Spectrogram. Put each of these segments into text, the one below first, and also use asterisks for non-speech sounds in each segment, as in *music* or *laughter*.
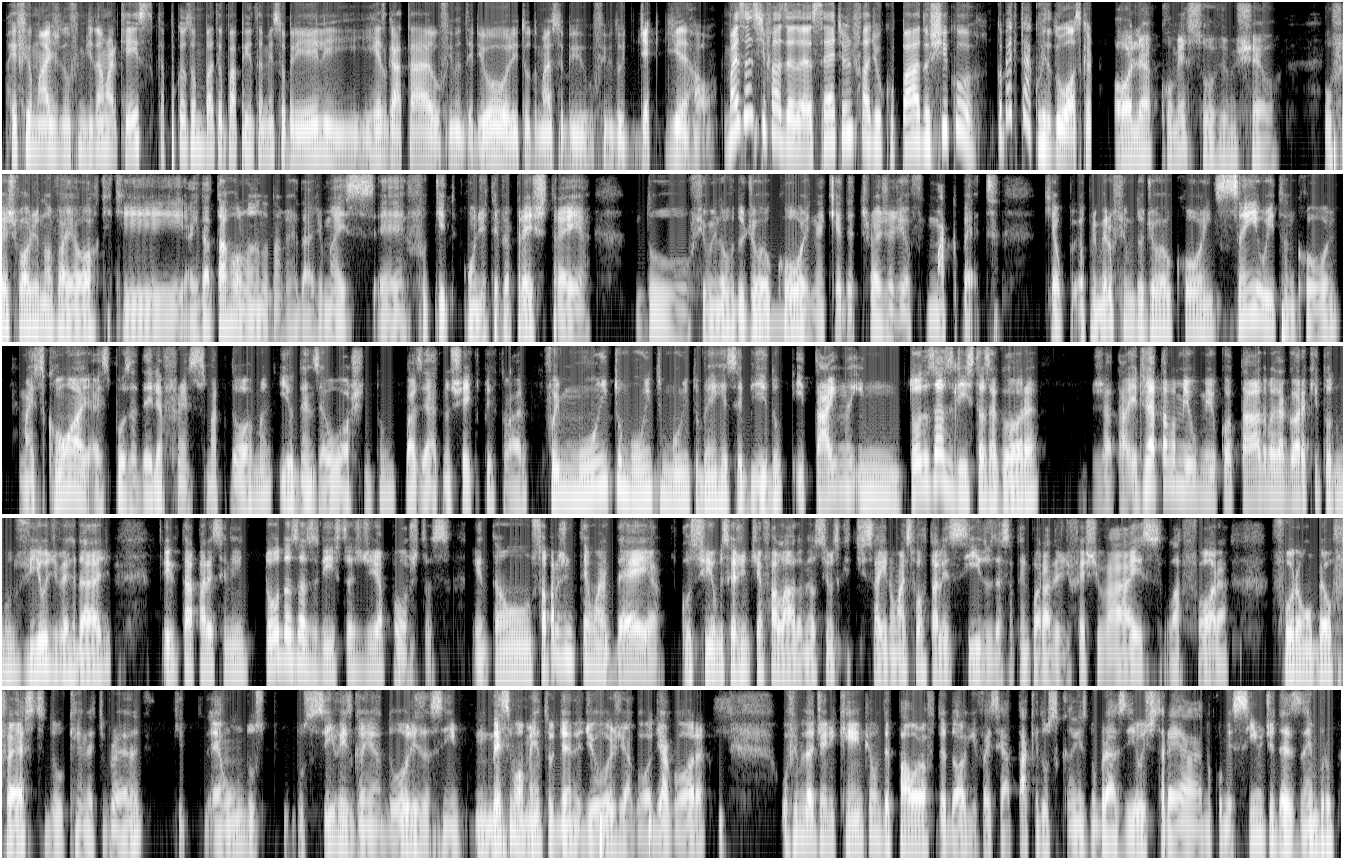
refilmagem de um filme dinamarquês. Daqui a pouco nós vamos bater um papinho também sobre ele e resgatar o filme anterior e tudo mais sobre o filme do Jack Gyllenhaal. Mas antes de fazer 17, antes de falar de Ocupado, Chico, como é que tá a corrida do Oscar? Olha, começou, viu, Michel? O Festival de Nova York, que ainda tá rolando, na verdade, mas é, foi que, onde teve a pré-estreia do filme novo do Joel Cohen, né, que é The Tragedy of Macbeth, que é o, é o primeiro filme do Joel Cohen sem o Ethan Cohen, mas com a, a, esposa dele, a Frances McDormand, e o Denzel Washington, baseado no Shakespeare, claro. Foi muito, muito, muito bem recebido e tá em, em todas as listas agora. Já tá, ele já estava meio, meio cotado, mas agora que todo mundo viu de verdade, ele está aparecendo em todas as listas de apostas. Então, só para a gente ter uma ideia, os filmes que a gente tinha falado, né, os filmes que saíram mais fortalecidos dessa temporada de festivais lá fora, foram o Belfast, do Kenneth Branagh, que é um dos possíveis ganhadores, assim, nesse momento de, de hoje, agora, de agora. O filme da Jenny Campion, The Power of the Dog, vai ser Ataque dos Cães no Brasil, estreia no comecinho de dezembro.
